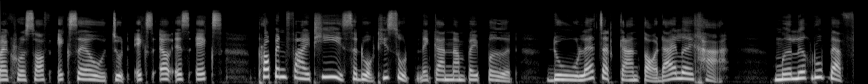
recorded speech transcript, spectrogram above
Microsoft Excel .xlsx เพราะเป็นไฟล์ที่สะดวกที่สุดในการนำไปเปิด ดูและจัดการต่อได้เลยค่ะ เมื่อเลือกรูปแบบไฟ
